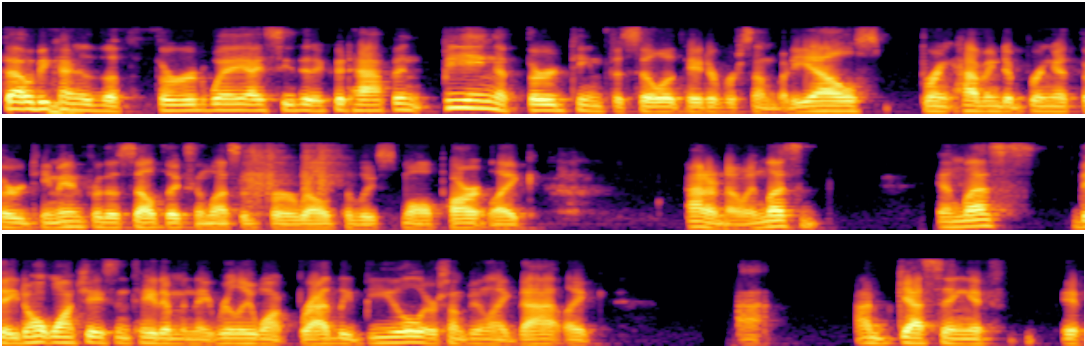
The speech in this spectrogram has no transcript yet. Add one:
that would be kind of the third way I see that it could happen. Being a third team facilitator for somebody else, bring having to bring a third team in for the Celtics unless it's for a relatively small part, like I don't know, unless unless they don't want Jayson Tatum and they really want Bradley Beal or something like that, like I, I'm guessing if if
